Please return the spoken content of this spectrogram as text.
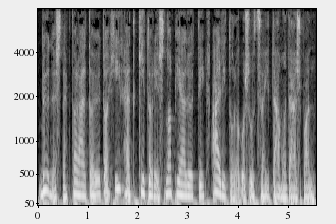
bűnösnek találta őt a hírhet kitörés napja előtti állítólagos utcai támadásban.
